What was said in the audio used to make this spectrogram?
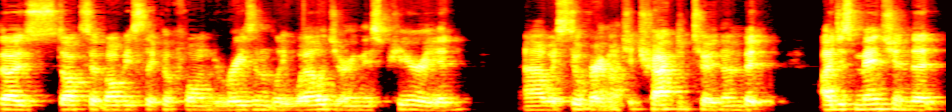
those stocks have obviously performed reasonably well during this period. Uh, we're still very much attracted to them, but I just mentioned that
